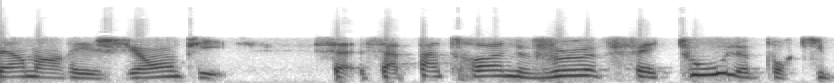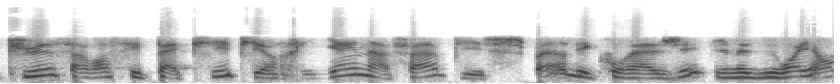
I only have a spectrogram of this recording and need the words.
ferme en région, puis sa, patronne veut, fait tout pour qu'il puisse avoir ses papiers, puis il n'y a rien à faire, puis il est super découragé. Puis je me dis, voyons,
